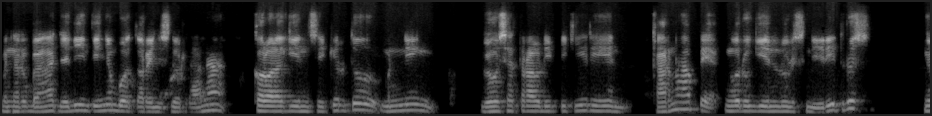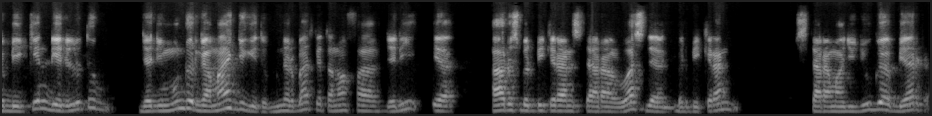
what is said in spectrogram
Bener banget. Jadi intinya buat Orange di luar sana, kalau lagi insecure tuh mending gak usah terlalu dipikirin. Karena apa ya, ngerugiin lu sendiri, terus ngebikin diri lu tuh jadi mundur, gak maju gitu. Bener banget kata Novel. Jadi ya harus berpikiran secara luas dan berpikiran secara maju juga, biar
